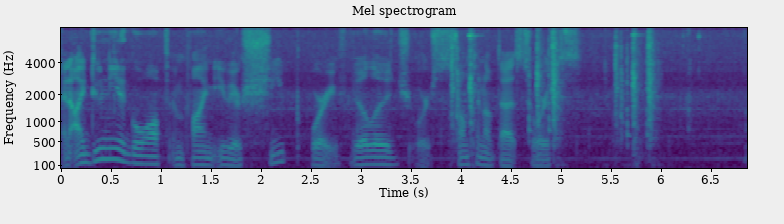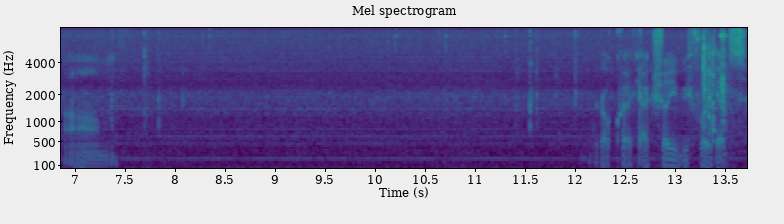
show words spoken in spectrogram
And I do need to go off and find either sheep or a village or something of that sort. Um, real quick, actually, before it gets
